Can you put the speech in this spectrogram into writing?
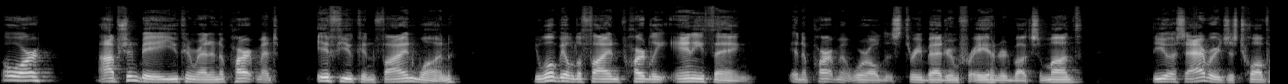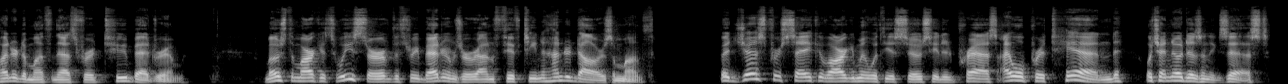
Or option B, you can rent an apartment if you can find one. You won't be able to find hardly anything in apartment world that's three bedroom for 800 bucks a month. The US average is 1200 a month and that's for a two bedroom. Most of the markets we serve, the three bedrooms are around $1500 a month. But just for sake of argument with the Associated Press, I will pretend, which I know doesn't exist,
